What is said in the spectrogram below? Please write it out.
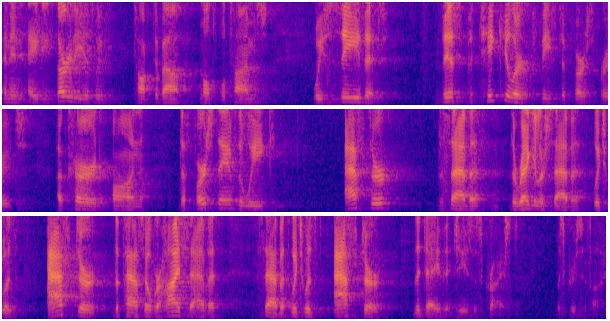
And in AD 30, as we've talked about multiple times, we see that this particular Feast of First Fruits occurred on the first day of the week after the Sabbath, the regular Sabbath, which was after the Passover high Sabbath, Sabbath, which was after the day that Jesus Christ was crucified.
